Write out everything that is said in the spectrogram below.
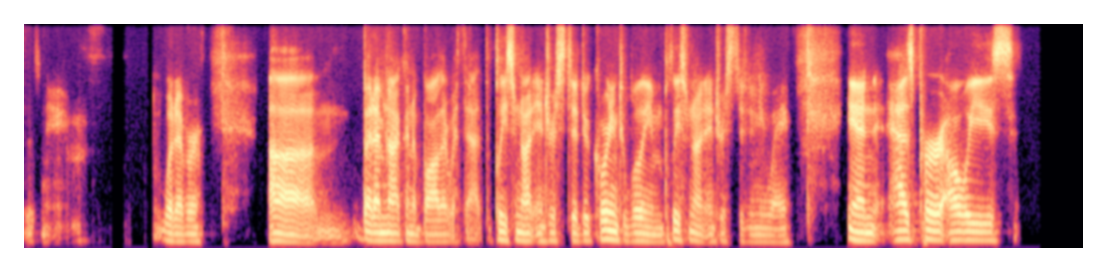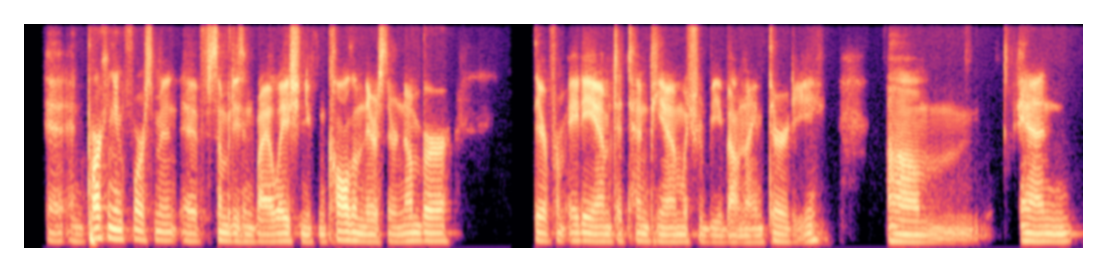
what's his name? Whatever. Um, but I'm not going to bother with that. The police are not interested. According to William, police are not interested anyway. And as per always, and parking enforcement, if somebody's in violation, you can call them. There's their number. They're from 8 a.m. to 10 p.m., which would be about 9:30. Um, and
